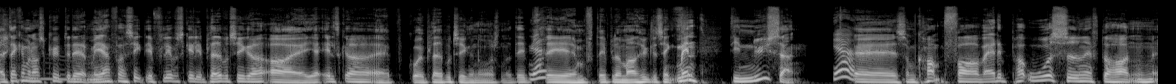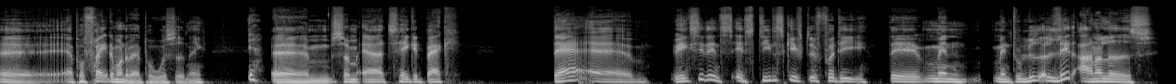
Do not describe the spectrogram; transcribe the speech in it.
og der kan man også købe det der, men jeg har set det i flere forskellige pladebutikker, og øh, jeg elsker at gå i pladebutikker nu og sådan noget. Det, Ja. det, øh, det er blevet meget hyggeligt ting. Men din nye sang, Ja. øh, som kom for, hvad er det, et par uger siden efterhånden, øh, er på fredag, må det være et par uger siden, ikke? Ja. Øh, som er Take It Back. Der er, øh, jeg vil ikke sige, det er et, et stilskifte, fordi det, men, men du lyder lidt anderledes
